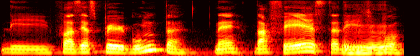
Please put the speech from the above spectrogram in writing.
de fazer as perguntas, né? Da festa, de tipo.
